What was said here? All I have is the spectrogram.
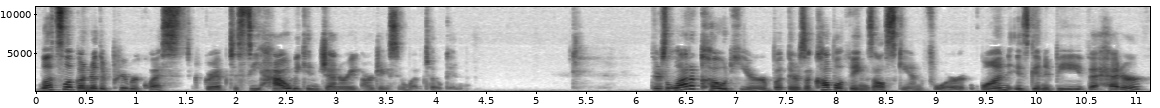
Let's look under the pre-request script to see how we can generate our JSON Web Token. There's a lot of code here, but there's a couple things I'll scan for. One is going to be the header,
